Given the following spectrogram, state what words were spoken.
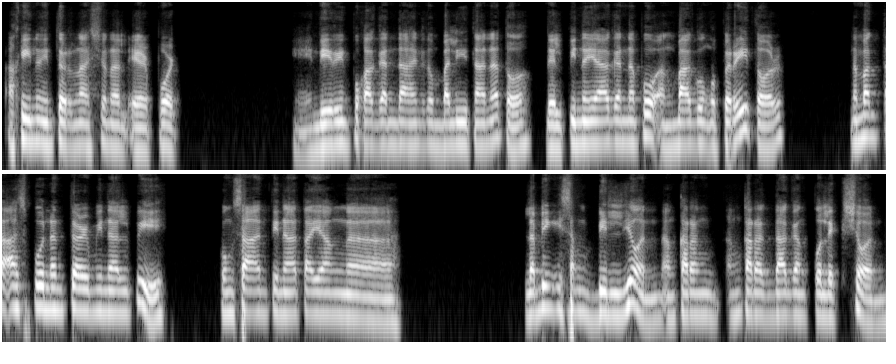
Aquino International Airport. Eh, hindi rin po kagandahan itong balita na to dahil pinayagan na po ang bagong operator na magtaas po ng terminal fee kung saan tinatayang ah, labing isang bilyon ang, karang, ang karagdagang koleksyon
